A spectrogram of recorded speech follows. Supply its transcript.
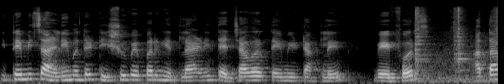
इथे मी चाळणीमध्ये टिश्यू पेपर घेतला आणि त्याच्यावर ते मी टाकलेत. वेफर्स आता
